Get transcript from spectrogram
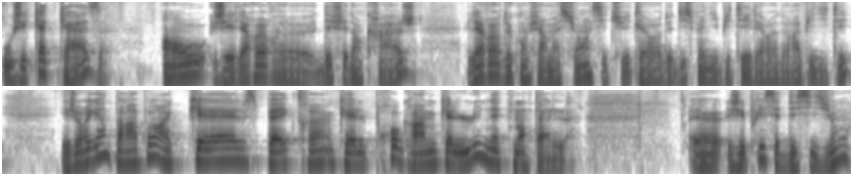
où j'ai quatre cases. En haut, j'ai l'erreur euh, d'effet d'ancrage, l'erreur de confirmation, ainsi de suite, l'erreur de disponibilité, l'erreur de rapidité. Et je regarde par rapport à quel spectre, quel programme, quelle lunette mentale. Euh, j'ai pris cette décision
